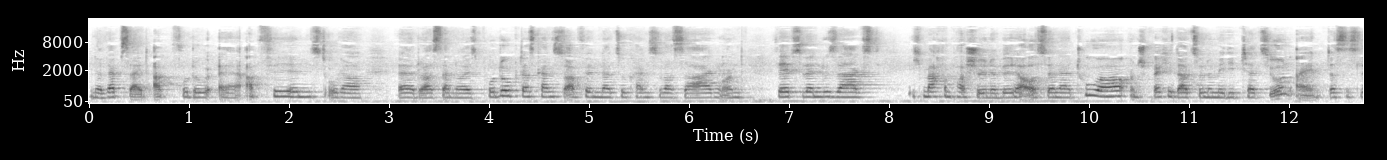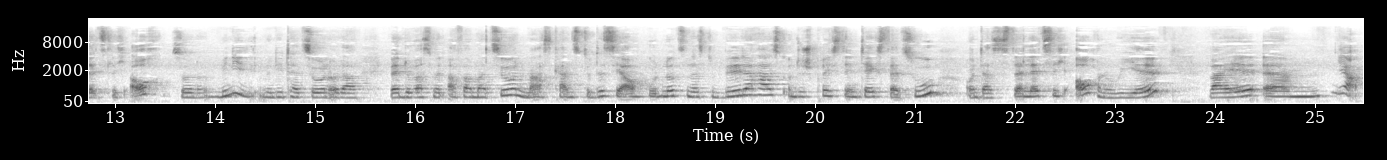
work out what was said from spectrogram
eine Website abfoto, äh, abfilmst oder äh, du hast ein neues Produkt, das kannst du abfilmen, dazu kannst du was sagen. Und selbst wenn du sagst, ich mache ein paar schöne Bilder aus der Natur und spreche dazu eine Meditation ein, das ist letztlich auch so eine Mini-Meditation oder wenn du was mit Affirmationen machst, kannst du das ja auch gut nutzen, dass du Bilder hast und du sprichst den Text dazu und das ist dann letztlich auch ein Reel weil ähm, ja,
